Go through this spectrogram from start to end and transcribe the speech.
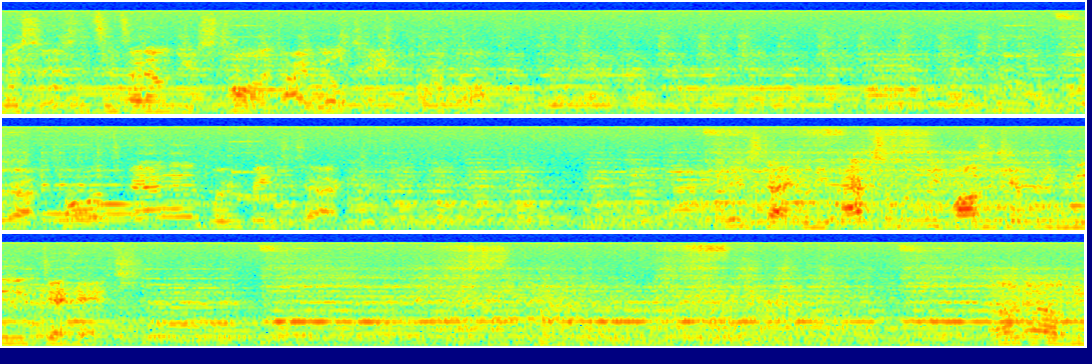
misses, and since I don't use Taunt, I will take Taunt Forgot Taunt, and learn Feint Attack. Feint Attack, when you absolutely positively need to hit. Oh no, he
